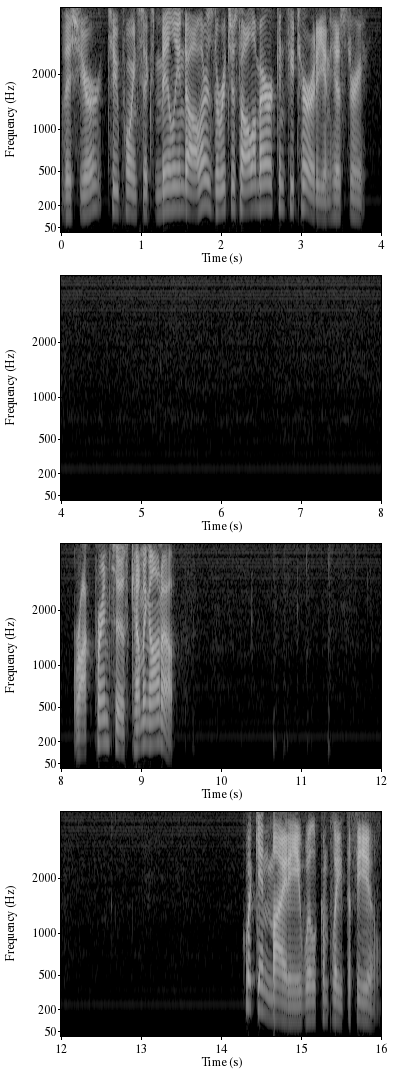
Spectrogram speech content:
this year. $2.6 million, the richest All American Futurity in history. Rock Princess coming on up. Quick and Mighty will complete the field.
